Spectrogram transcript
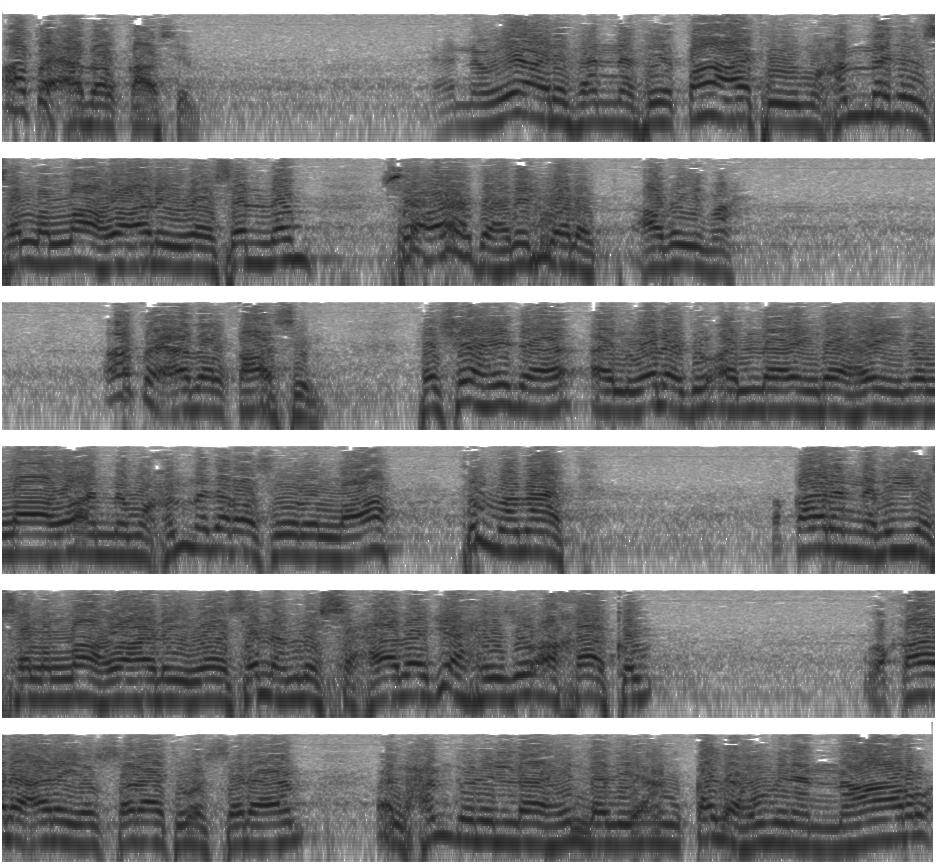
أطع أبا القاسم. لأنه يعرف أن في طاعة محمد صلى الله عليه وسلم سعادة للولد عظيمة. أطع أبا القاسم فشهد الولد أن لا إله إلا الله وأن محمد رسول الله ثم مات. فقال النبي صلى الله عليه وسلم للصحابة جهزوا أخاكم. وقال عليه الصلاة والسلام الحمد لله الذي أنقذه من النار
